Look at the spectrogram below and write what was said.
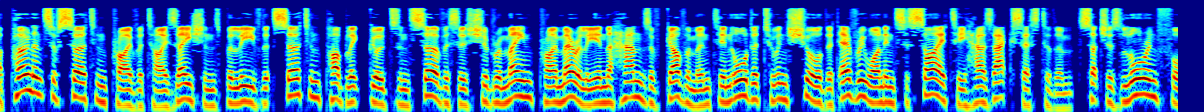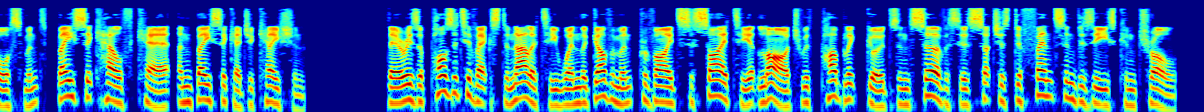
Opponents of certain privatizations believe that certain public goods and services should remain primarily in the hands of government in order to ensure that everyone in society has access to them such as law enforcement, basic health care, and basic education. There is a positive externality when the government provides society at large with public goods and services such as defense and disease control.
